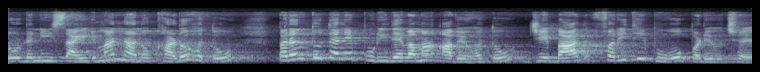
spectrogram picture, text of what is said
રોડની સાઈડમાં નાનો ખાડો હતો, પરંતુ તેને પૂરી દેવામાં આવ્યો હતો, જે બાદ ફરીથી ભૂવો પડ્યો છે.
